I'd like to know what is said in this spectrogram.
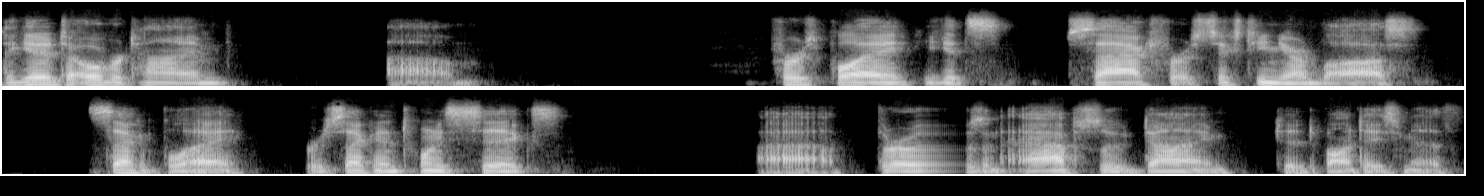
they get it to overtime. Um, first play, he gets sacked for a 16 yard loss second play for second and 26, uh, throws an absolute dime to DeVonta Smith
